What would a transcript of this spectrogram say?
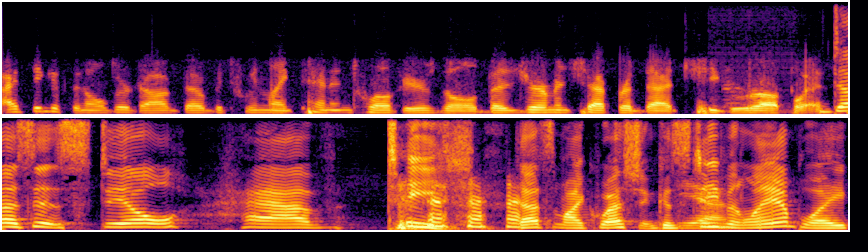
I think it's an older dog though, between like ten and twelve years old. But a German Shepherd that she grew up with. Does it still have teeth? That's my question. Because Yeah. Stephen Lampley,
